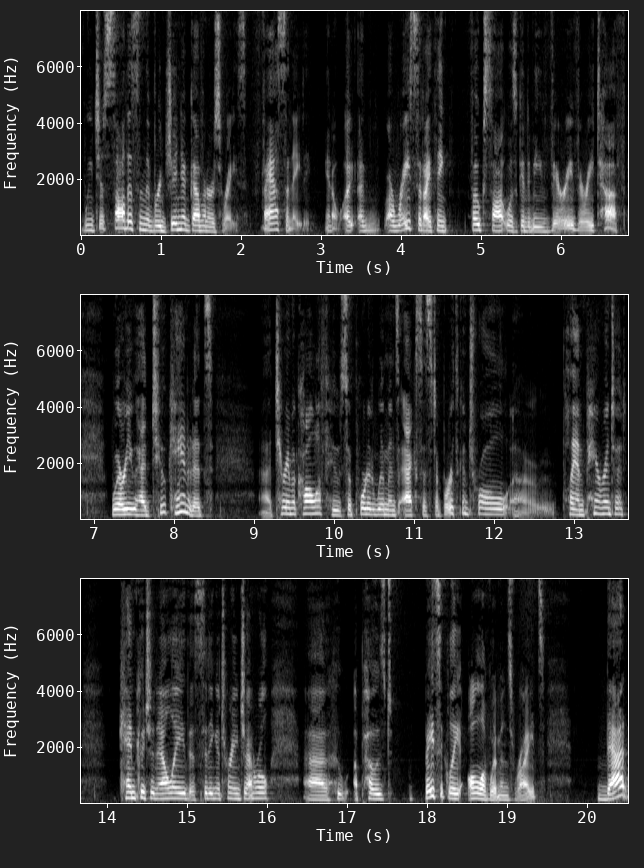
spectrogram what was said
we just saw this in the Virginia governor's race. Fascinating. You know, a, a, a race that I think folks thought was going to be very, very tough, where you had two candidates. Uh, Terry McAuliffe, who supported women's access to birth control, uh, Planned Parenthood, Ken Cuccinelli, the sitting attorney general, uh, who opposed basically all of women's rights. That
